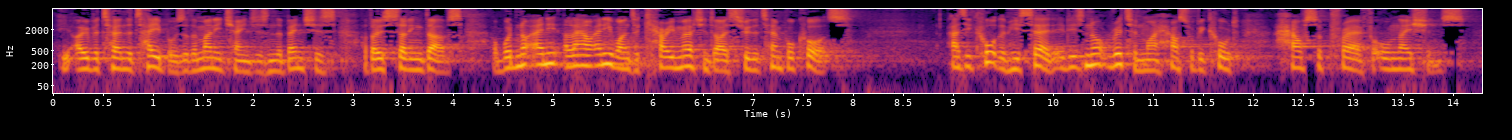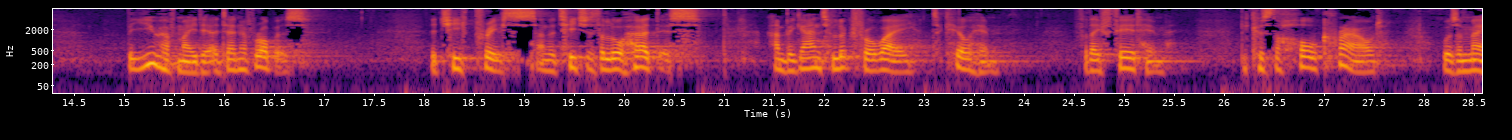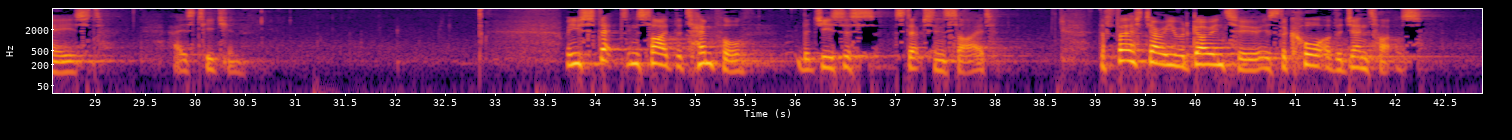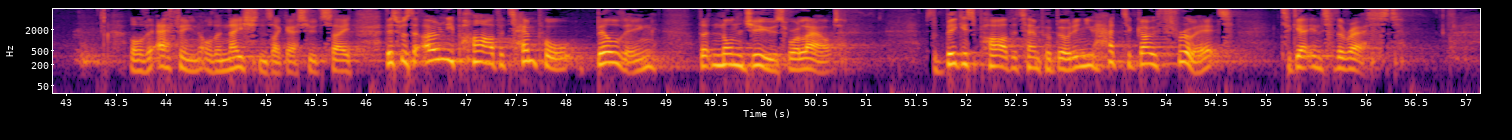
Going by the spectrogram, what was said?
He overturned the tables of the money changers and the benches of those selling doves, and would not any, allow anyone to carry merchandise through the temple courts. As he caught them, he said, It is not written, My house will be called a house of prayer for all nations, but you have made it a den of robbers. The chief priests and the teachers of the law heard this and began to look for a way to kill him, for they feared him, because the whole crowd was amazed at his teaching. When you stepped inside the temple that Jesus steps inside, the first area you would go into is the court of the Gentiles, or the Ethne, or the nations, I guess you'd say. This was the only part of the temple building that non Jews were allowed. It's the biggest part of the temple building. You had to go through it to get into the rest.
